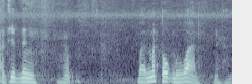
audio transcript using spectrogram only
อาทิตย์หนึ่งนะครับบันมาตกมือวานนะครับ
